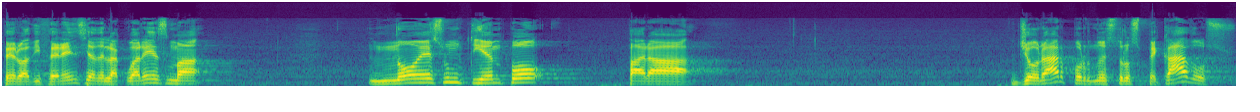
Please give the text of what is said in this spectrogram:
pero a diferencia de la cuaresma, no es un tiempo para llorar por nuestros pecados,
